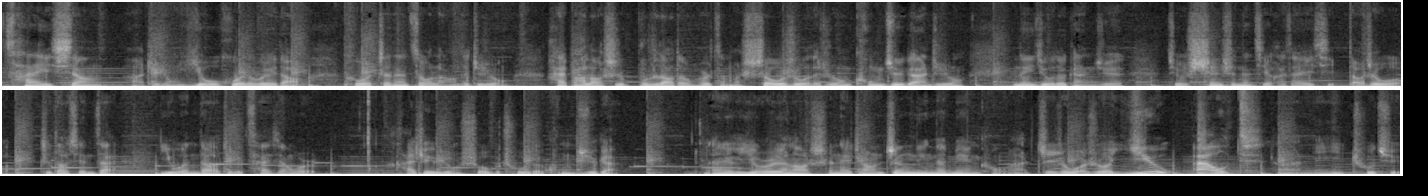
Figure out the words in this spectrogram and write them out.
菜香啊，这种诱惑的味道。我站在走廊的这种害怕老师不知道等会儿怎么收拾我的这种恐惧感，这种内疚的感觉，就深深的结合在一起，导致我直到现在一闻到这个菜香味儿，还是有一种说不出的恐惧感。那这个幼儿园老师那张狰狞的面孔啊，指着我说 “You out” 啊，你出去，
